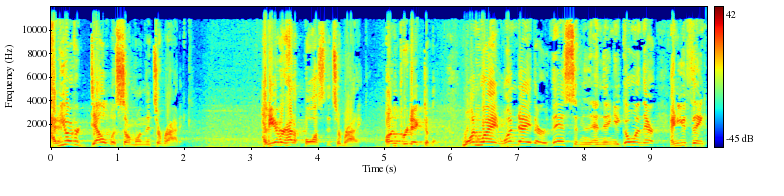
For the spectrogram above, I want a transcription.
Have you ever dealt with someone that's erratic? Have you ever had a boss that's erratic? Unpredictable. One way, one day they're this, and, and then you go in there and you think,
